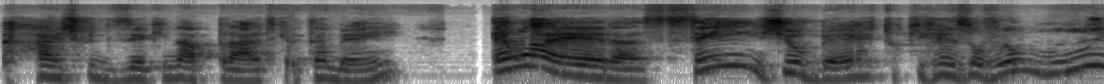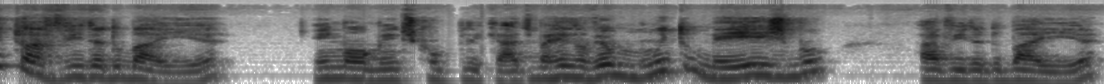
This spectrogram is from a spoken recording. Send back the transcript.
acho dizer que na prática também. É uma era sem Gilberto que resolveu muito a vida do Bahia em momentos complicados, mas resolveu muito mesmo a vida do Bahia.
